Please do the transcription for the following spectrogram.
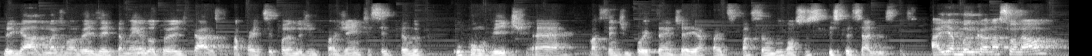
Obrigado mais uma vez aí também ao doutor Ed Carlos, que está participando junto com a gente, aceitando o convite. É bastante importante aí a participação dos nossos especialistas. Aí a Banca Nacional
